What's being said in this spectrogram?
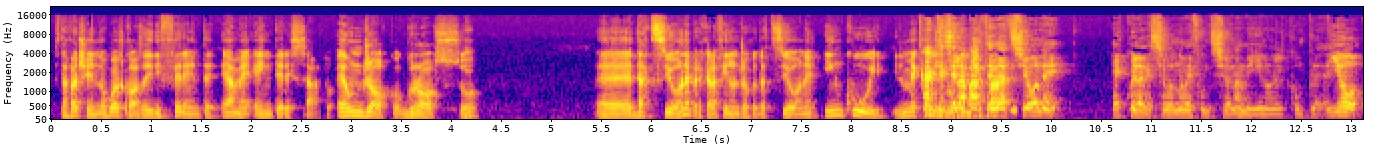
sta facendo qualcosa di differente e a me è interessato. È un gioco grosso eh, d'azione, perché alla fine è un gioco d'azione, in cui il meccanismo... Anche se la parte d'azione è quella che secondo me funziona meno nel completo. Io,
